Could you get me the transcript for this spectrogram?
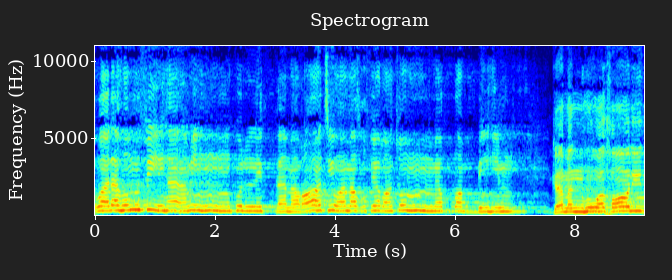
ولهم فيها من كل الثمرات ومغفرة من ربهم. كمن هو خالد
